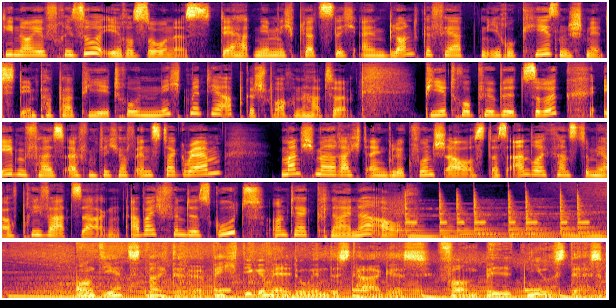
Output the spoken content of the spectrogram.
die neue Frisur ihres Sohnes. Der hat nämlich plötzlich einen blond gefärbten Irokesenschnitt, den Papa Pietro nicht mit ihr abgesprochen hatte. Pietro pöbelt zurück, ebenfalls öffentlich auf Instagram. Manchmal reicht ein Glückwunsch aus. Das andere kannst du mir auch privat sagen. Aber ich finde es gut und der Kleine auch. Und jetzt weitere wichtige Meldungen des Tages vom Bild Newsdesk.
